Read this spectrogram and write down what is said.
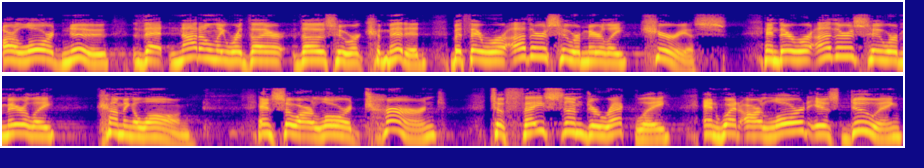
our Lord knew that not only were there those who were committed, but there were others who were merely curious. And there were others who were merely coming along. And so our Lord turned to face them directly. And what our Lord is doing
